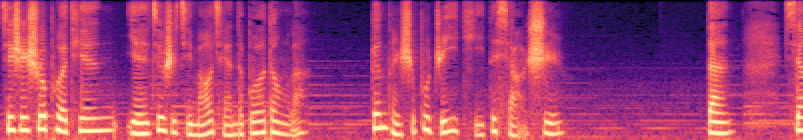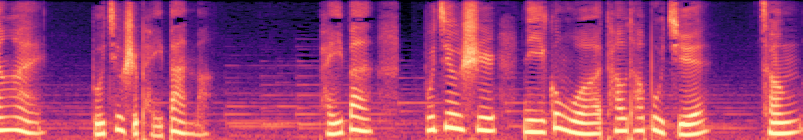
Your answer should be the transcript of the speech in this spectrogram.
其实说破天，也就是几毛钱的波动了。根本是不值一提的小事。但，相爱，不就是陪伴吗？陪伴，不就是你供我滔滔不绝，从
